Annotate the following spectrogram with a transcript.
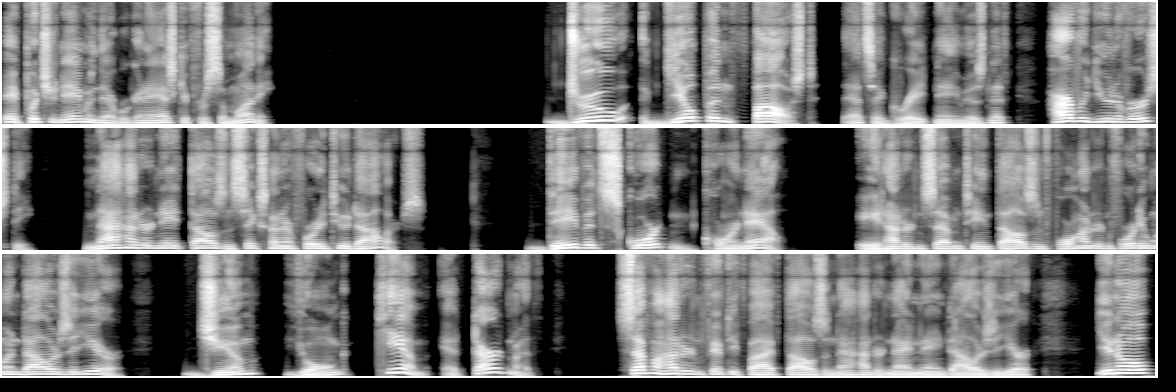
hey, put your name in there. We're going to ask you for some money. Drew Gilpin Faust, that's a great name, isn't it? Harvard University, $908,642. David Skorton, Cornell, $817,441 a year. Jim Yong Kim at Dartmouth, $755,999 a year. You know,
